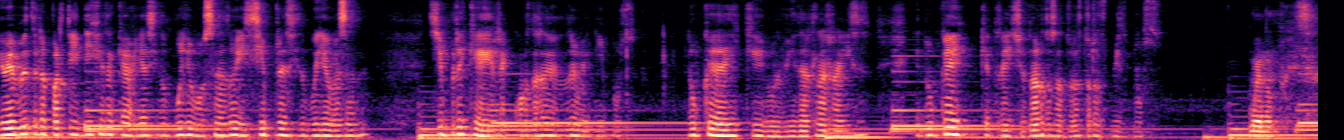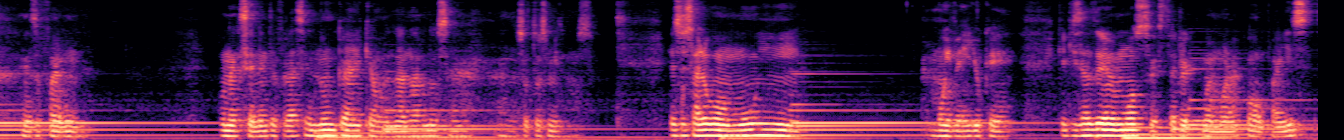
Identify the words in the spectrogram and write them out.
Y obviamente la parte indígena que había sido muy abusado y siempre ha sido muy abusada. Siempre hay que recordar de dónde venimos. Nunca hay que olvidar las raíces y nunca hay que traicionarnos a nosotros mismos bueno pues eso fue una excelente frase nunca hay que abandonarnos a, nosotros mismos eso es algo muy, muy bello que, que quizás debemos este, rememorar como país.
